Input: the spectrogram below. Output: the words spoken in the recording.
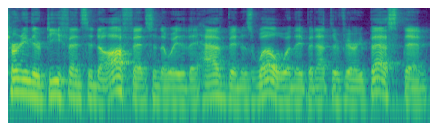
turning their defense into offense in the way that they have been as well when they've been at their very best, then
